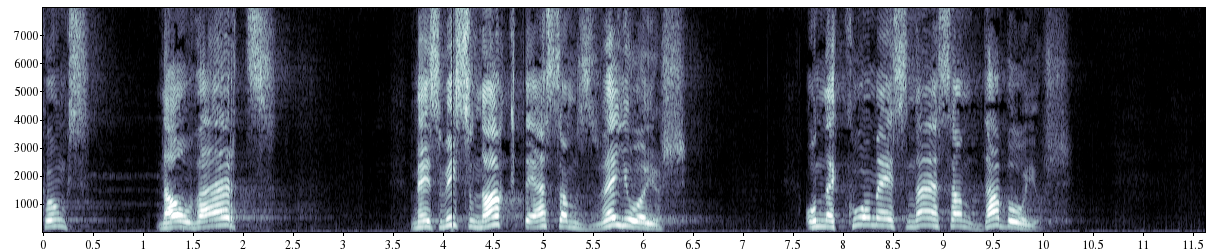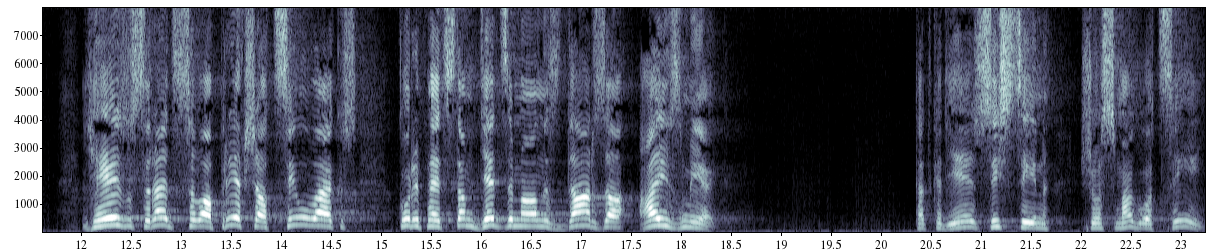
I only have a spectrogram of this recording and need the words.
Kungs, nav vērts Mēs visu nakti esam zvejojuši, un neko mēs neesam dabūjuši. Jēzus redz savā priekšā cilvēkus, kuri pēc tam ģedzemānes dārzā aizmieg. Tad, kad Jēzus izcīna šo smago cīņu.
